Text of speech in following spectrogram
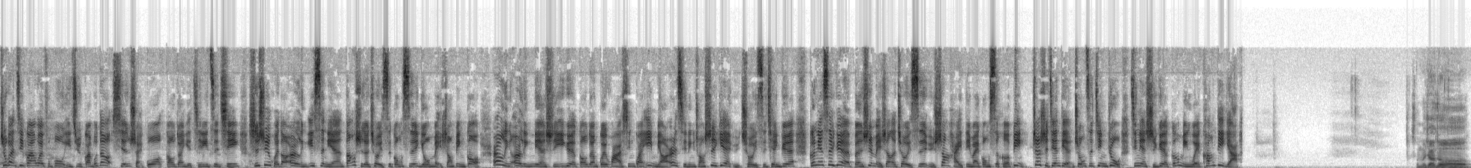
主管机关卫福部一句管不到，先甩锅，高端也极力自清。时序回到二零一四年，当时的丘尔斯公司由美商并购。二零二零年十一月，高端规划新冠疫苗二期临床试验，与丘尔斯签约。隔年四月，本是美商的丘尔斯与上海地脉公司合并，这时间点中资进入。今年十月更名为康帝亚。什么叫做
